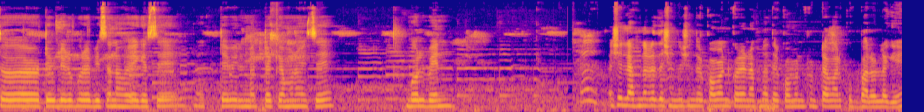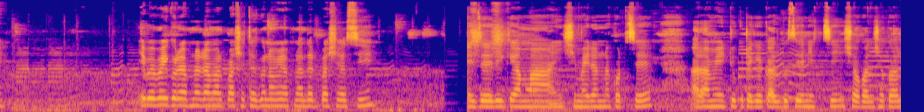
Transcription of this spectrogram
তো টেবিলের উপরে বিছানো হয়ে গেছে। টেবিল ম্যাটটা কেমন হয়েছে? বলবেন। আসলে আপনারা যে সুন্দর সুন্দর কমেন্ট করেন, আপনাদের কমেন্ট ফোনটা আমার খুব ভালো লাগে। এভাবেই করে আপনারা আমার পাশে থাকুন, আমি আপনাদের পাশে আছি। এই যে এদিকে আমা সিমাই রান্না করছে, আর আমি টুকিটাকে কাজ গুছিয়ে নিচ্ছি সকাল সকাল।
